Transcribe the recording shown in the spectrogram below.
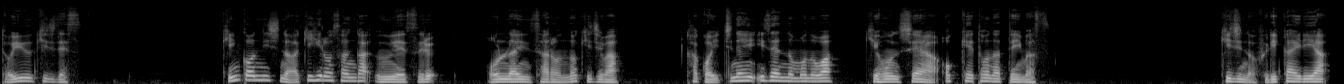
という記事です。金婚西野昭弘さんが運営するオンラインサロンの記事は過去1年以前のものは基本シェア OK となっています。記事の振り返りや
